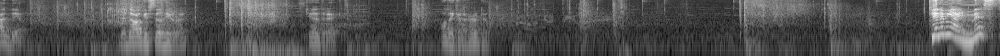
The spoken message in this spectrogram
God damn. The dog is still here, right? Get wrecked. Oh, they could have heard though. Kidding me? I missed?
